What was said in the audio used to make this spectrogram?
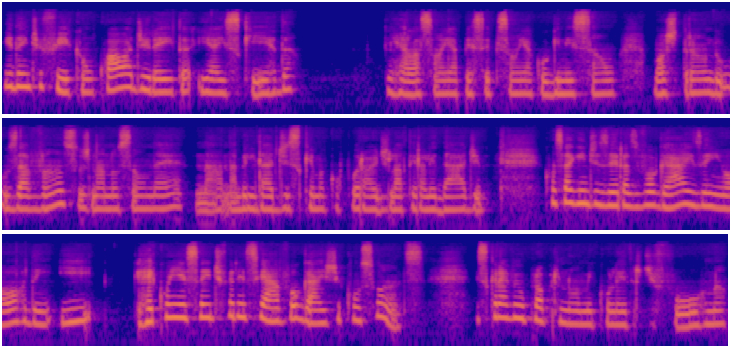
Identificam qual a direita e a esquerda, em relação à percepção e à cognição, mostrando os avanços na noção, né, na, na, habilidade de esquema corporal e de lateralidade, conseguem dizer as vogais em ordem e reconhecer e diferenciar vogais de consoantes. Escrevem o próprio nome com letra de forma,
